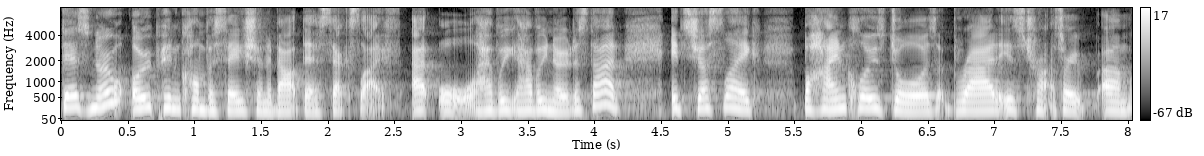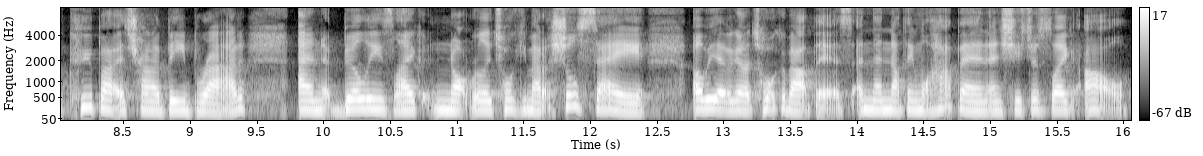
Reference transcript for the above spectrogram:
There's no open conversation about their sex life at all. Have we have we noticed that? It's just like behind closed doors, Brad is trying sorry, um, Cooper is trying to be Brad and Billie's like not really talking about it. She'll say, Are we ever gonna talk about this? And then nothing will happen. And she's just like, Oh,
